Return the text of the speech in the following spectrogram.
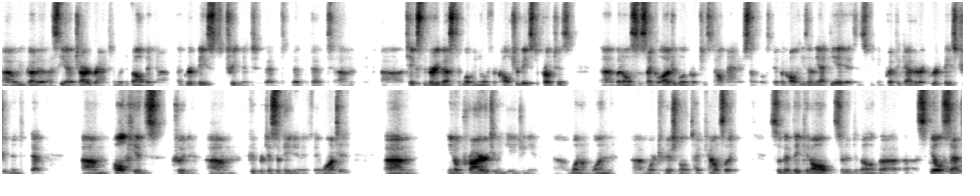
Uh, we've got a, a, CIHR grant and we're developing a, a group-based treatment that, that, that um, uh, takes the very best of what we know for culture-based approaches, uh, but also psychological approaches to help manage some of those difficulties. And the idea is, is we can put together a group-based treatment that um, all kids could, um, could participate in if they wanted. Um, you know, prior to engaging in uh, one-on-one, uh, more traditional type counseling, so that they could all sort of develop a, a skill set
